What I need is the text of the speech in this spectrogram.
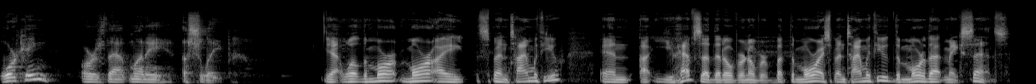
working or is that money asleep? Yeah, well, the more more I spend time with you, and uh, you have said that over and over, but the more I spend time with you, the more that makes sense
